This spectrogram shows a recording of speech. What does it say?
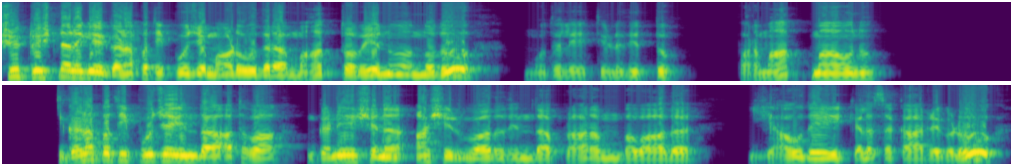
ಶ್ರೀಕೃಷ್ಣನಿಗೆ ಗಣಪತಿ ಪೂಜೆ ಮಾಡುವುದರ ಮಹತ್ವವೇನು ಅನ್ನೋದು ಮೊದಲೇ ತಿಳಿದಿತ್ತು. ಪರಮಾತ್ಮ ಅವನು. ಗಣಪತಿ ಪೂಜೆಯಿಂದ ಅಥವಾ ಗಣೇಶನ ಆಶೀರ್ವಾದದಿಂದ ಪ್ರಾರಂಭವಾದ ಯಾವುದೇ ಕೆಲಸ ಕಾರ್ಯಗಳು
